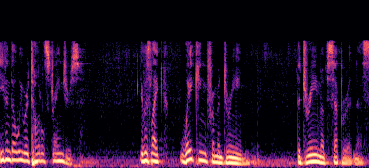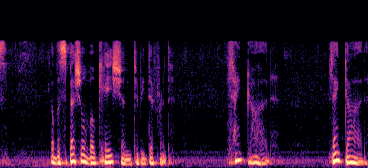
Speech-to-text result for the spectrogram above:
even though we were total strangers. It was like waking from a dream, the dream of separateness, of the special vocation to be different. Thank God. Thank God.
